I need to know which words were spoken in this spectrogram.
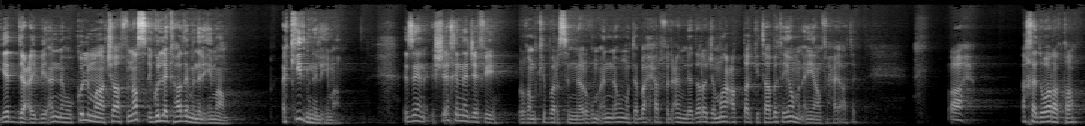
يدعي بأنه كل ما شاف نص يقول لك هذا من الإمام. أكيد من الإمام. زين الشيخ النجفي رغم كبر سنه رغم أنه متبحر في العلم لدرجة ما عطل كتابته يوم من أيام في حياته. راح أخذ ورقة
